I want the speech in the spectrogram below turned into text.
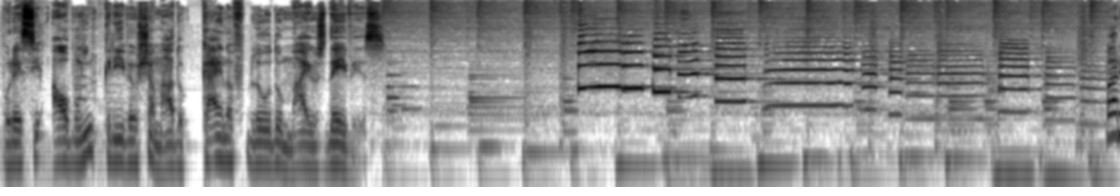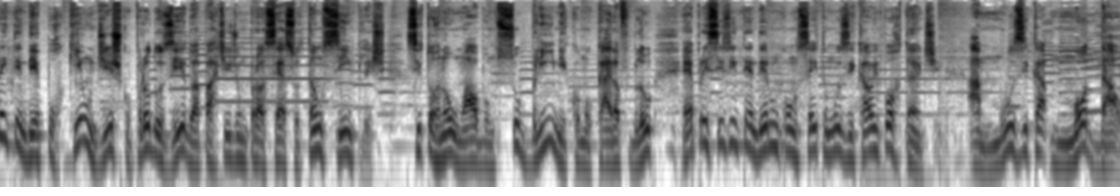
por esse álbum incrível chamado Kind of Blue do Miles Davis. Para entender por que um disco produzido a partir de um processo tão simples se tornou um álbum sublime como Kind of Blue, é preciso entender um conceito musical importante: a música modal.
